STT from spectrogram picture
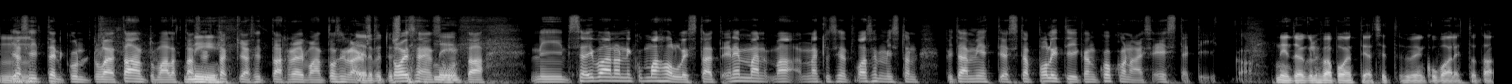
Mm. Ja sitten kun tulee taantuma, aletaan Niin. yhtäkkiä sitten taas reivaan tosi rajusti toiseen Niin. suuntaan. Niin se ei vaan ole niin mahdollista. Että enemmän mä näkisin, että vasemmiston pitää miettiä sitä politiikan kokonaisestetiikkaa. Niin, toi on kyllä hyvä pointti, että sitten hyvin kuvailit tota,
